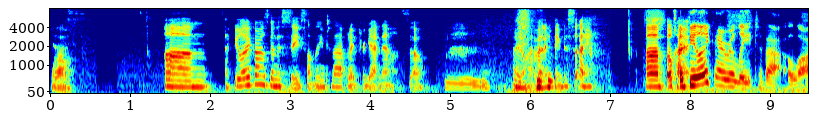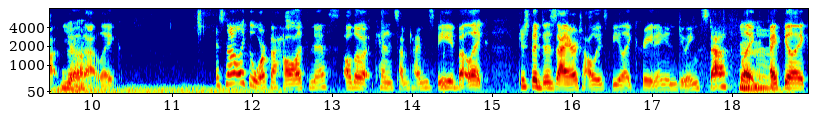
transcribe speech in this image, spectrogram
Wow. Um, I feel like I was gonna say something to that, but I forget now, so Hmm. I don't have anything to say. Um, okay. I feel like I relate to that a lot. Though, Yeah. That like, it's not like a workaholicness, although it can sometimes be, but like just the desire to always be like creating and doing stuff. Like Mhm. I feel like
